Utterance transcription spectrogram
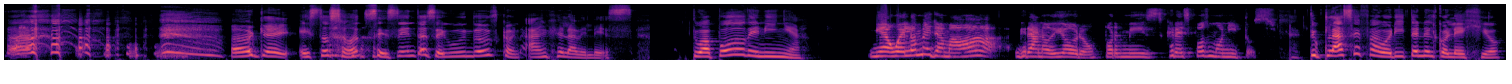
Ok, estos son 60 segundos con Ángela Vélez. Tu apodo de niña. Mi abuelo me llamaba grano de oro por mis crespos monitos. ¿Tu clase favorita en el colegio?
